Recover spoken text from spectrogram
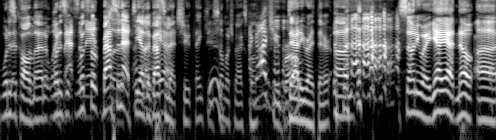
What is it called? so that cool, what like is it? What's the bassinet, bassinet? the- yeah, the yeah. bassinet shoot. Thank you so Dude, much, i Maxwell. got you bro Daddy right there. Um, so anyway, yeah, yeah, no, uh,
